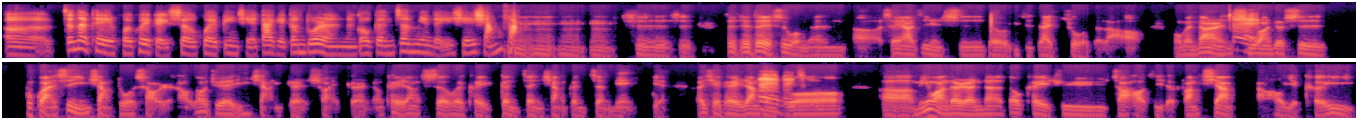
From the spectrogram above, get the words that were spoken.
呃，真的可以回馈给社会，并且带给更多人能够更正面的一些想法。嗯嗯嗯嗯，是是是，这这这也是我们呃生涯咨询师都一直在做的啦哦。我们当然希望就是，不管是影响多少人啊，我都觉得影响一个人算一个人，然后可以让社会可以更正向、更正面一点，而且可以让很多呃迷惘的人呢都可以去找好自己的方向，然后也可以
